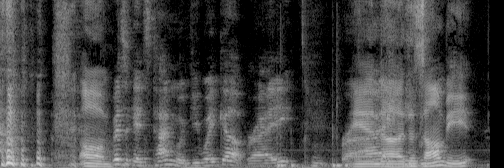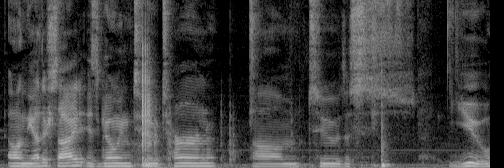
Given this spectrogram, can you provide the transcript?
um, it's okay. It's time loop. You wake up, right? Right. and uh, the zombie on the other side is going to turn um, to the s- you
